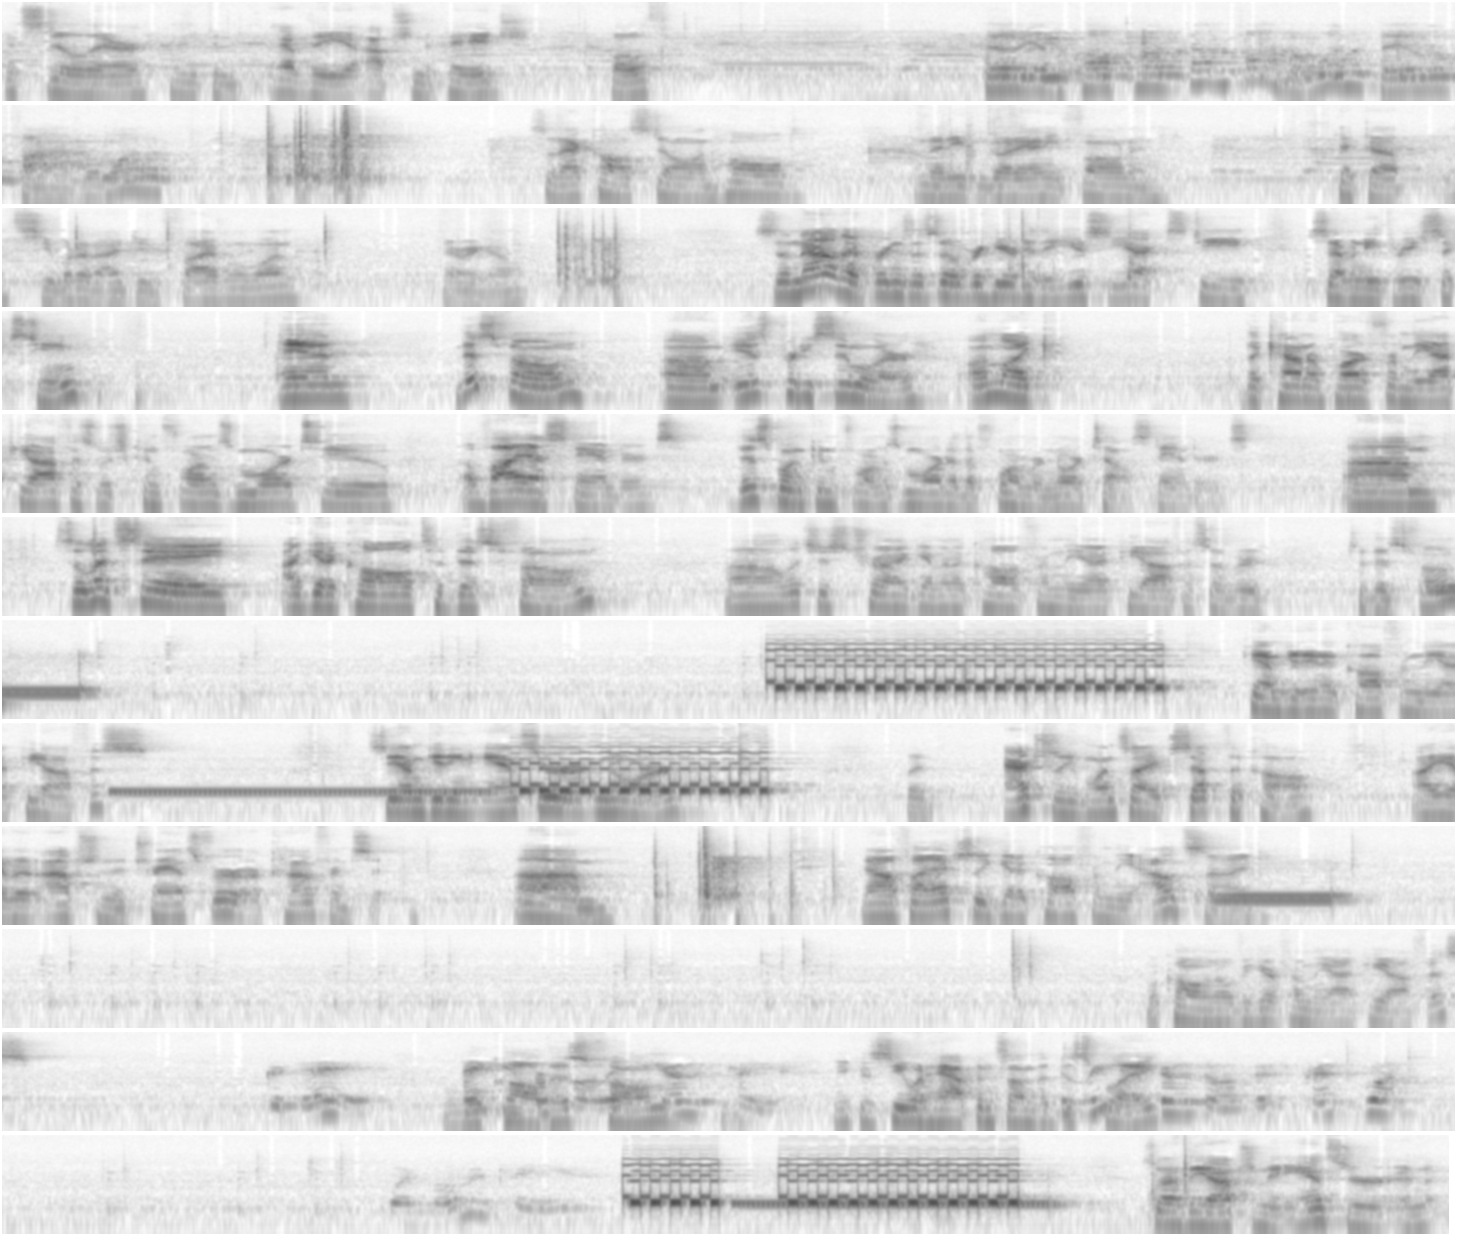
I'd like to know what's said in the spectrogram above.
it's still there. And you can have the option to page both. Bill, you have a call on 501, Bill 501. So that call's still on hold. And then you can go to any phone and pick up, let's see, what did I do, 501? There we go. So now that brings us over here to the UCX T7316. And this phone um, is pretty similar, unlike the counterpart from the IP office, which conforms more to Avaya standards. This one conforms more to the former Nortel standards. Um, so let's say I get a call to this phone. Uh, let's just try giving a call from the IP office over to this phone. Okay, I'm getting a call from the IP office. See, I'm getting answer or ignore. But actually, once I accept the call, I have an option to transfer or conference it. Um, now, if I actually get a call from the outside, we're calling over here from the IP office. Good day. We'll Thank call this phone. Joe's Place. You can see what happens on the To display. reach Joe's office, press 1. One moment, please. So I have the option to answer, and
